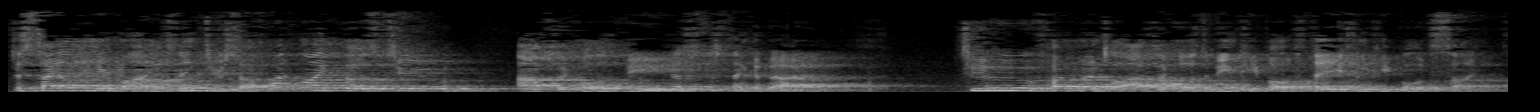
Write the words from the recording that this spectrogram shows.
Just silently in your mind, think to yourself, what might those two Just, just think about it. Two fundamental obstacles to being people of faith and people of science.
